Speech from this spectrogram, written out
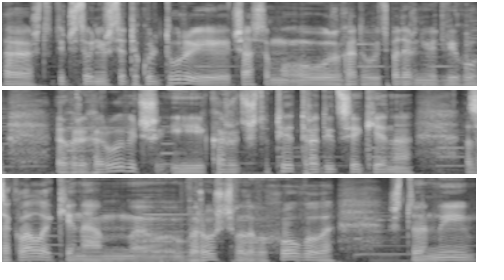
што тычыцца універсітэта культуры часам узгадваюць спадарню двигу грыгарович і кажуць что ты традыцыі які яна заклала які нам вырошчвала выхоўвала что яны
